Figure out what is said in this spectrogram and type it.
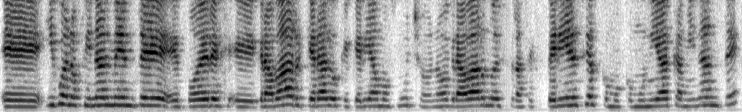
Eh, y bueno, finalmente eh, poder eh, grabar, que era algo que queríamos mucho, ¿no? Grabar nuestras experiencias como comunidad caminante.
